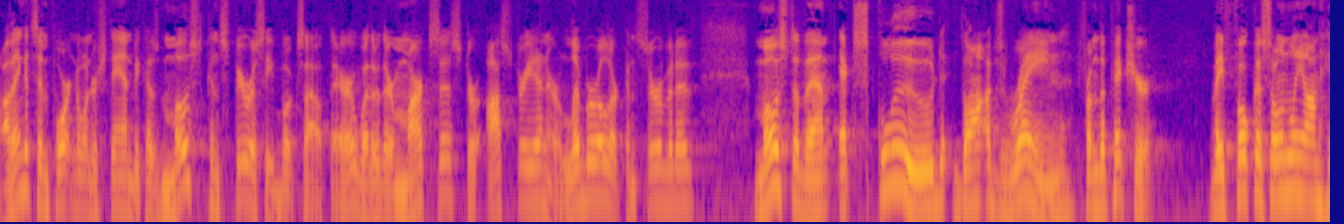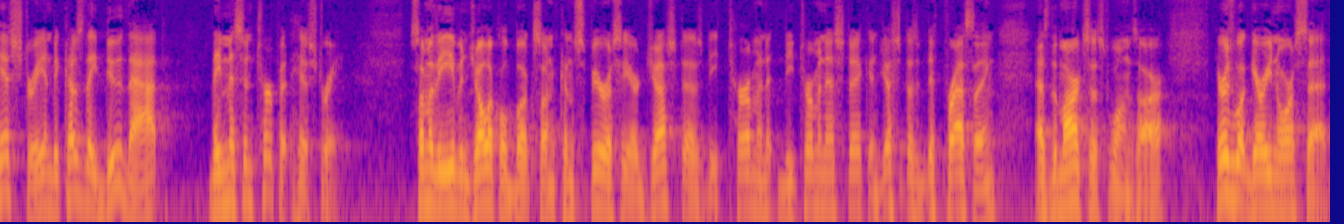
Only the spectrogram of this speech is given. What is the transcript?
I think it's important to understand because most conspiracy books out there, whether they're Marxist or Austrian or liberal or conservative, most of them exclude God's reign from the picture. They focus only on history, and because they do that, they misinterpret history. Some of the evangelical books on conspiracy are just as determin- deterministic and just as depressing as the Marxist ones are. Here's what Gary North said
